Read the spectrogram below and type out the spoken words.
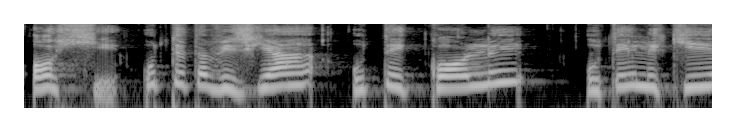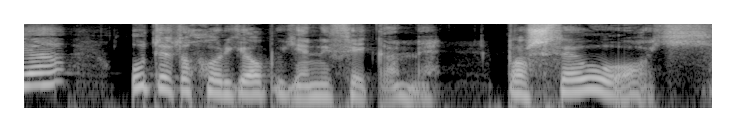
Όχι, ούτε τα βυζιά, ούτε η κόλλη, ούτε η ηλικία, ούτε το χωριό που γεννηθήκαμε. Προς Θεού όχι.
